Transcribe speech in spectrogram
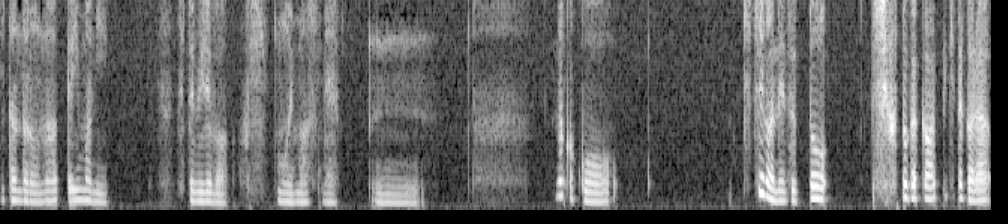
いたんだろうなって今にしてみれば思いますね。うん。なんかこう、父がね、ずっと仕事が変わってきたから、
